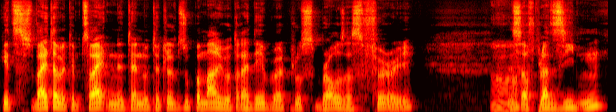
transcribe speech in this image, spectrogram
Geht's weiter mit dem zweiten Nintendo-Titel Super Mario 3D World plus Browsers Fury. Aha. Ist auf Platz 7.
